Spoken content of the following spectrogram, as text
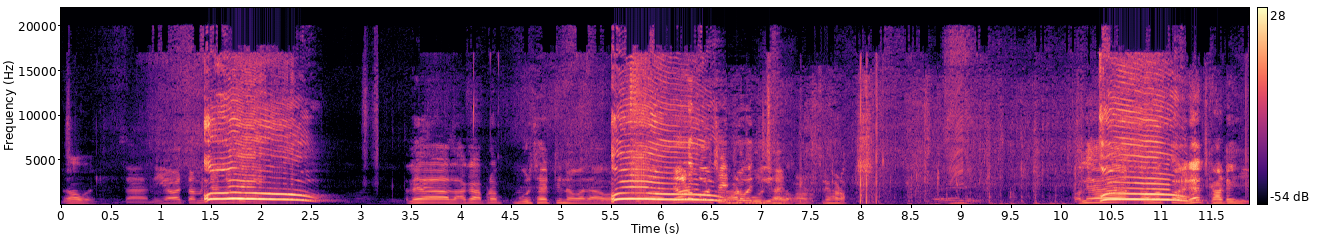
ના હોય ચાંદ ઈ હવે તમે નો એટલે આ લાગે આપણે બોર સાઈડથી નવા આવે લેવડો બોલ સાઈડ જોવા જઈએ. લે હળો અલે અવાજ તો હારે જ કાઢે છે.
